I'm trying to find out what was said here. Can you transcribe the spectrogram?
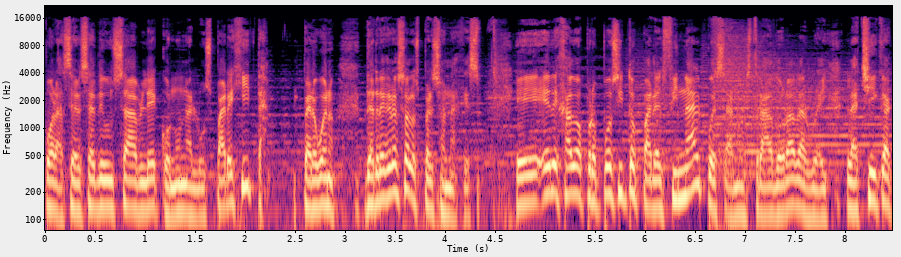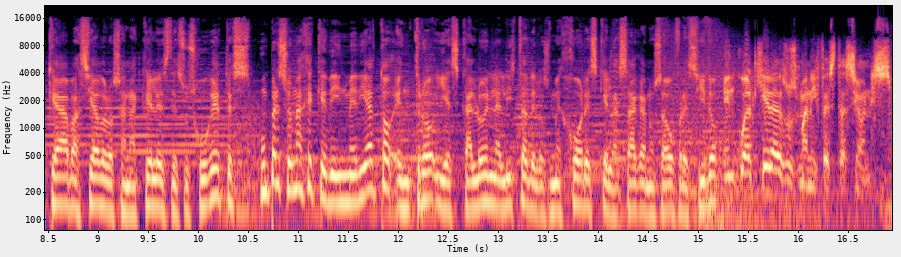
por hacerse de un sable con una luz parejita. Pero bueno, de regreso a los personajes. Eh, he dejado a propósito para el final, pues a nuestra adorada Rey, la chica que ha vaciado los anaqueles de sus juguetes. Un personaje que de inmediato entró y escaló en la lista de los mejores que la saga nos ha ofrecido en cualquiera de sus manifestaciones.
